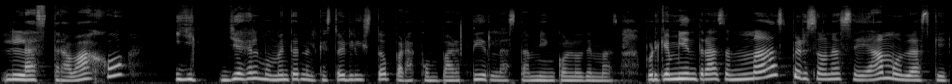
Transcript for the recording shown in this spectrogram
las trabajo y llega el momento en el que estoy listo para compartirlas también con los demás. Porque mientras más personas seamos las que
